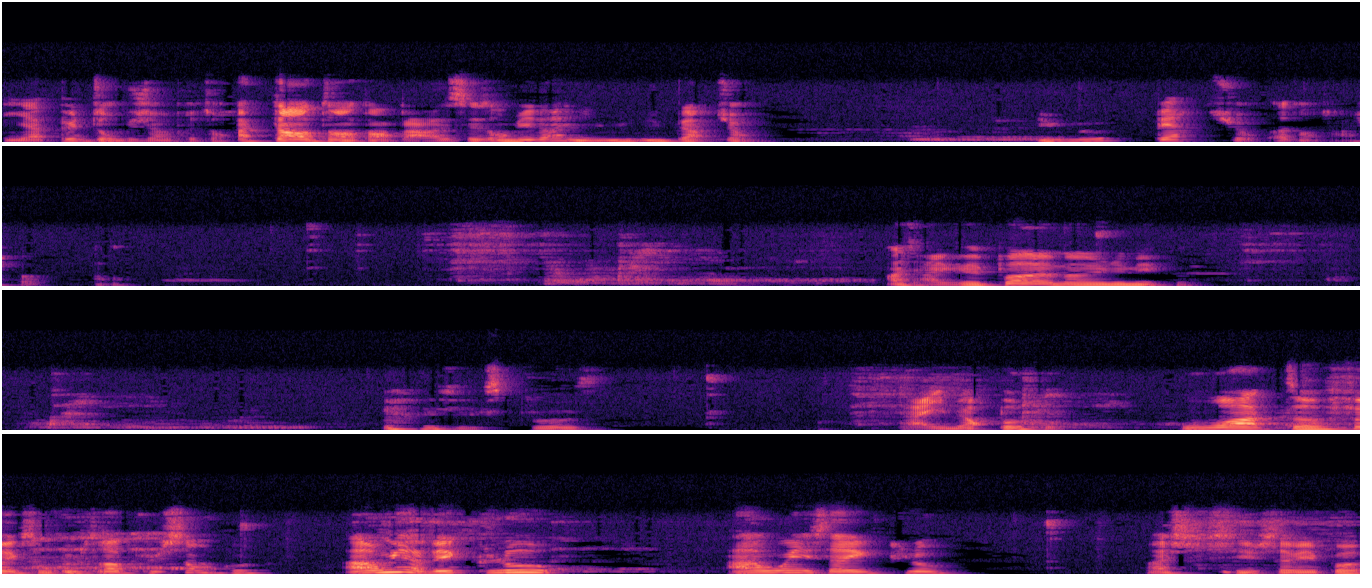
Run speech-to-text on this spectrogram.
Il n'y a plus de zombies, j'ai l'impression. Attends, attends, attends, attends. Ces zombies-là, ils, ils, me perturbent. Ils me perturbent. Attends, j'arrive pas. Ah, t'arrivais pas à m'allumer, quoi. J'explose. Ah, il meurt pas, quoi. What the fuck, ils sont ultra puissants, quoi. Ah oui, avec l'eau. Ah oui, c'est avec l'eau. Ah, si je savais pas.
